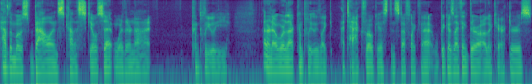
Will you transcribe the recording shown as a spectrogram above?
have the most balanced kind of skill set where they're not completely I don't know, we're not completely like attack focused and stuff like that because I think there are other characters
